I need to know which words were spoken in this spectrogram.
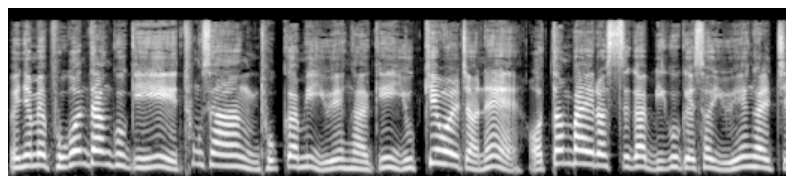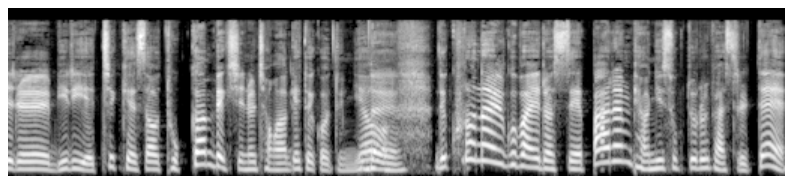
왜냐하면 보건당국이 통상 독감이 유행하기 6개월 전에 어떤 바이러스가 미국에서 유행할지를 미리 예측해서 독감 백신을 정하게 되거든요. 네. 근데 코로나19 바이러스의 빠른 변이 속도를 봤을 때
